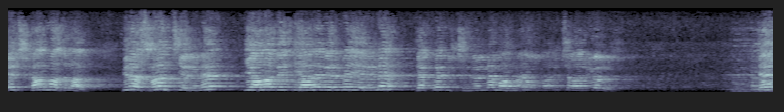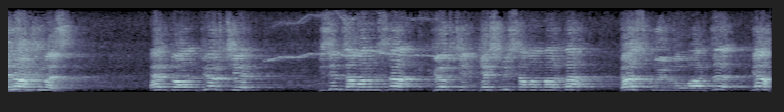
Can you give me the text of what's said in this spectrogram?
Geç kalmadılar. Biraz rant yerine, ihale ve ihale verme yerine deprem için önlem almaya onları çağırıyoruz. Değerli halkımız, Erdoğan diyor ki bizim zamanımızda diyor ki geçmiş zamanlarda gaz kuyruğu vardı, yağ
